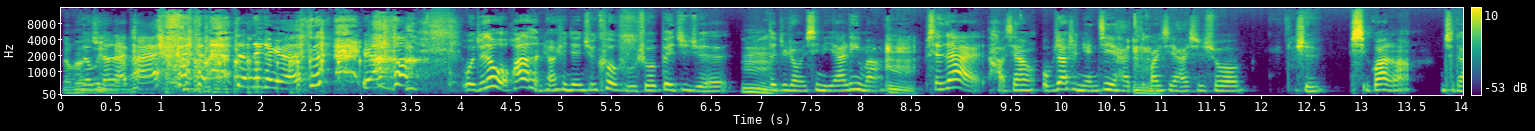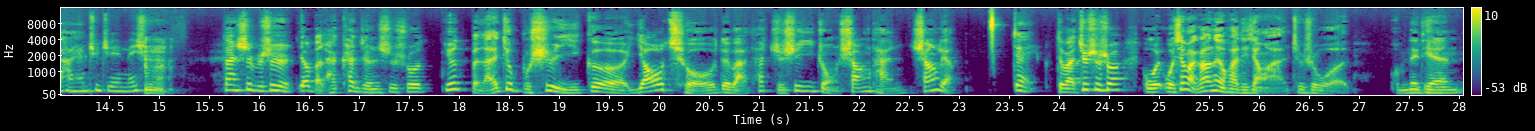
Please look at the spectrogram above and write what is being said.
能不能能不能来拍 的那个人。然后我觉得我花了很长时间去克服说被拒绝嗯的这种心理压力嘛。嗯现在好像我不知道是年纪还是关系，还是说就是习惯了，觉得好像拒绝也没什么。嗯但是不是要把它看成是说，因为本来就不是一个要求，对吧？它只是一种商谈商量，对，对吧？就是说我我先把刚刚那个话题讲完，就是我我们那天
